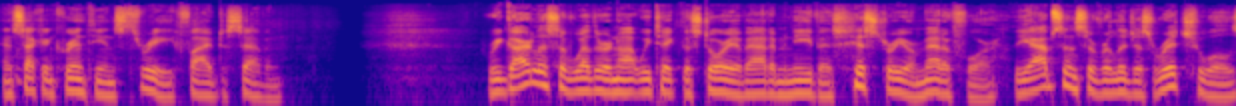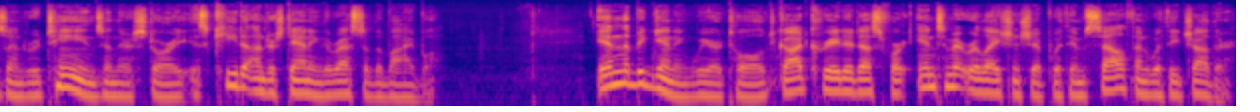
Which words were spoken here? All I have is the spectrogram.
and 2 Corinthians 3, 5 to 7. Regardless of whether or not we take the story of Adam and Eve as history or metaphor, the absence of religious rituals and routines in their story is key to understanding the rest of the Bible. In the beginning, we are told, God created us for intimate relationship with Himself and with each other.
